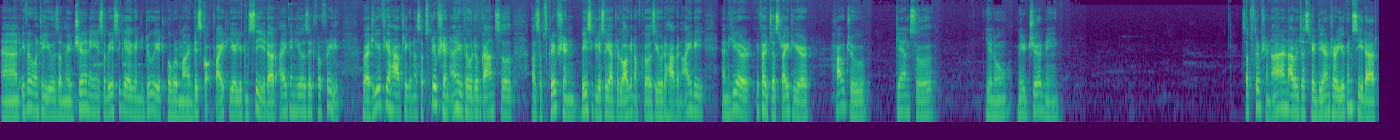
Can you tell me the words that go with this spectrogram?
and if I want to use a Midjourney, so basically I can do it over my Discord, right? Here you can see that I can use it for freely. But if you have taken a subscription and if you were to cancel a subscription, basically so you have to log in, of course, you would have an ID. And here, if I just write here, how to cancel you know Midjourney subscription. And I will just hit the enter. You can see that.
